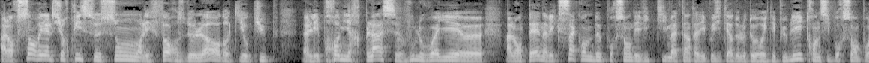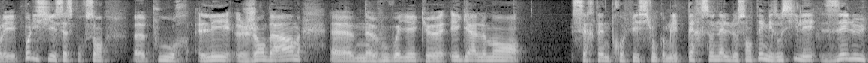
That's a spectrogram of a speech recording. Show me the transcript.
Alors, sans réelle surprise, ce sont les forces de l'ordre qui occupent les premières places, vous le voyez euh, à l'antenne, avec 52% des victimes atteintes à dépositaires de l'autorité publique, 36% pour les policiers, 16% euh, pour les gendarmes. Vous voyez que également certaines professions comme les personnels de santé, mais aussi les élus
